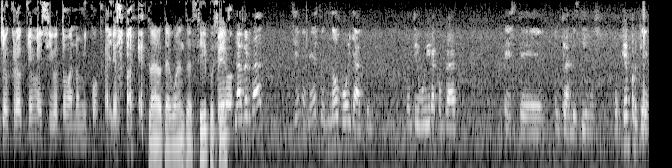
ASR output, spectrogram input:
yo creo que me sigo tomando mi coca, ya sabes. Claro, te aguantas. Sí, pues sí. Pero la verdad, siendo honestos, no voy a con contribuir a comprar este en clandestinos. ¿Por qué? Porque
